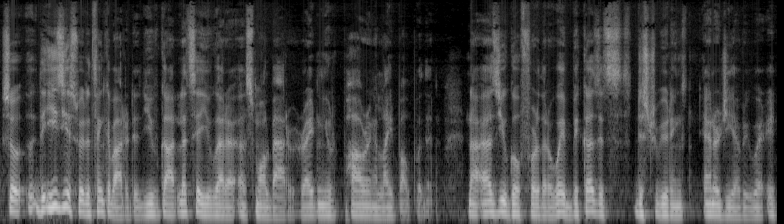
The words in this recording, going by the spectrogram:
So the easiest way to think about it is you've got, let's say, you've got a, a small battery, right, and you're powering a light bulb with it. Now, as you go further away, because it's distributing energy everywhere, it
